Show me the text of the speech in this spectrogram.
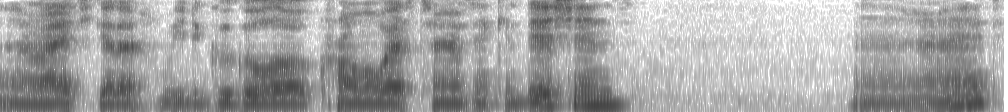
Alright, you gotta read the Google or Chrome OS terms and conditions. Alright.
